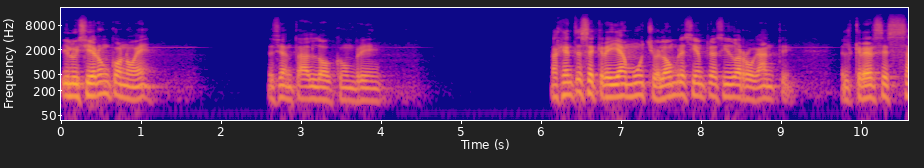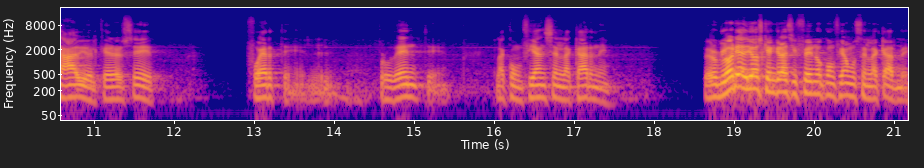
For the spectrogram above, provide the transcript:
Y lo hicieron con Noé. Decían, tal loco, hombre. La gente se creía mucho. El hombre siempre ha sido arrogante. El creerse sabio, el creerse fuerte, prudente, la confianza en la carne. Pero gloria a Dios que en gracia y fe no confiamos en la carne.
